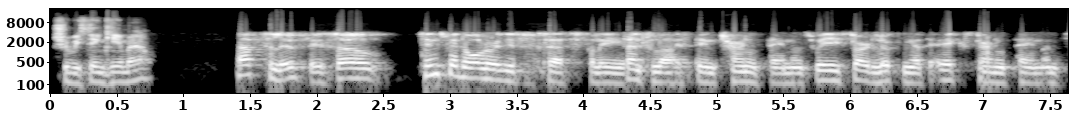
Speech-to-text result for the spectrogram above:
should be thinking about? Absolutely. So since we'd already successfully centralized the internal payments, we started looking at the external payments.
